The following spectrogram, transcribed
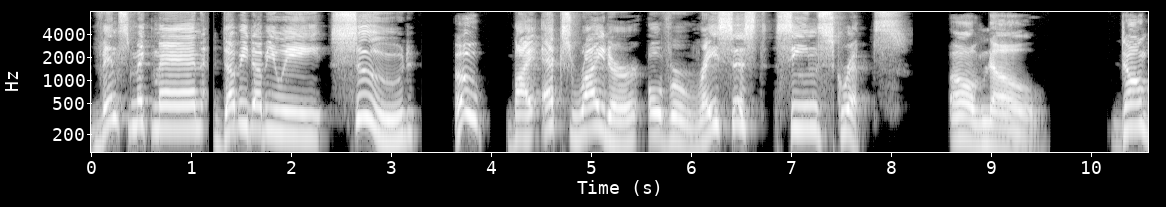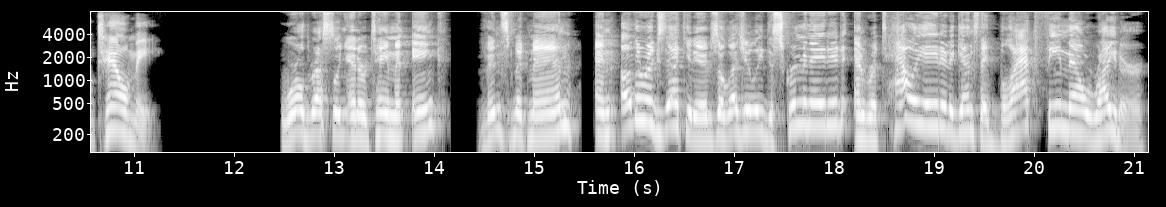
Vince McMahon, WWE sued Oh, by ex writer over racist scene scripts. Oh no. Don't tell me. World Wrestling Entertainment Inc., Vince McMahon, and other executives allegedly discriminated and retaliated against a black female writer.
